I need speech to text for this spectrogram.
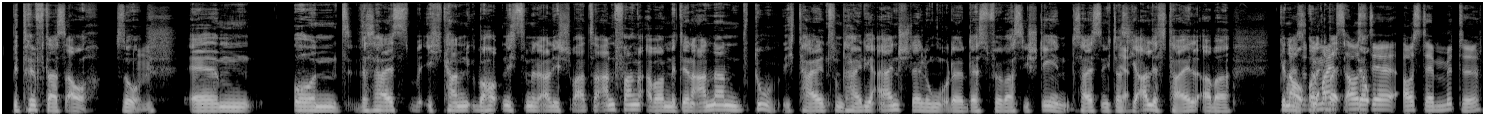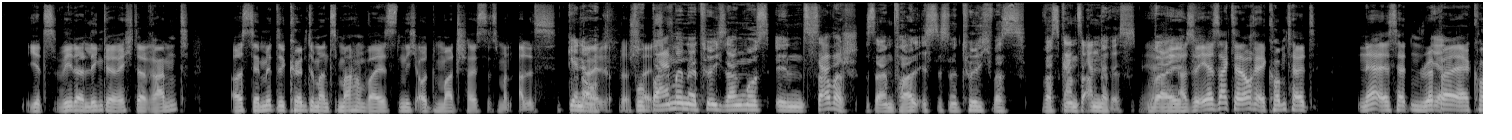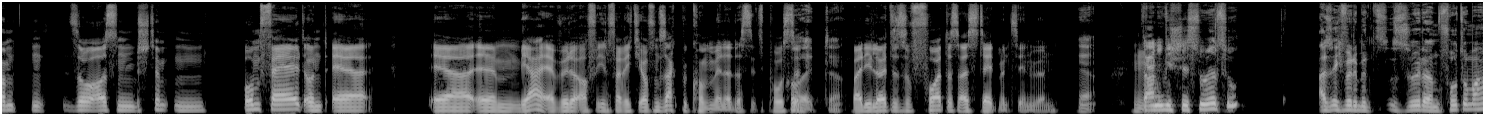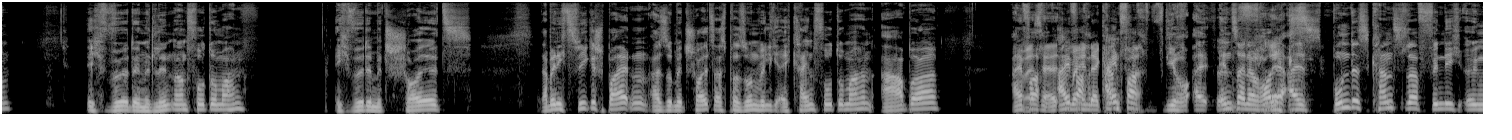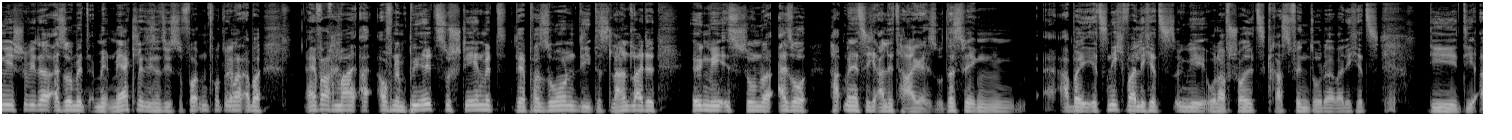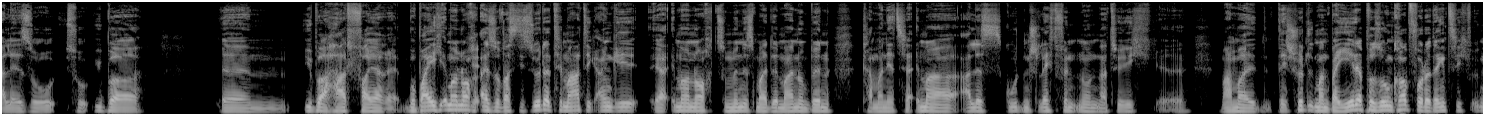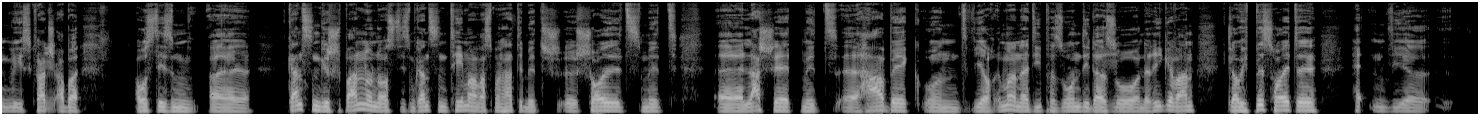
betrifft das auch. So. Mhm. Ähm, und das heißt, ich kann überhaupt nichts mit Ali Schwarzer anfangen, aber mit den anderen, du, ich teile zum Teil die Einstellung oder das, für was sie stehen. Das heißt nicht, dass ja. ich alles teile, aber genau. Also du meinst aber, aus, der, aus der Mitte, jetzt weder linker, rechter Rand, aus der Mitte könnte man es machen, weil es nicht automatisch heißt, dass man alles genau. Wobei man natürlich sagen muss, in Savage seinem Fall ist es natürlich was was ganz anderes. Ja. Weil also er sagt halt auch, er kommt halt, ne, er ist halt ein Rapper, ja. er kommt so aus einem bestimmten Umfeld und er er, ähm, ja, er würde auf jeden Fall richtig auf den Sack bekommen, wenn er das jetzt postet. Korrekt, ja. Weil die Leute sofort das als Statement sehen würden. Ja. Hm. Dani, wie stehst du dazu? Also ich würde mit Söder ein Foto machen. Ich würde mit Lindner ein Foto machen. Ich würde mit Scholz, da bin ich zwiegespalten. Also mit Scholz als Person will ich eigentlich kein Foto machen, aber Einfach, ist ja einfach, einfach die, äh, in seiner Flex. Rolle als Bundeskanzler finde ich irgendwie schon wieder, also mit, mit Merkel, die ist natürlich sofort ein Foto gemacht, aber einfach mal äh, auf einem Bild zu stehen mit der Person, die das Land leitet, irgendwie ist schon, also hat man jetzt nicht alle Tage so. Deswegen, äh, aber jetzt nicht, weil ich jetzt irgendwie Olaf Scholz krass finde oder weil ich jetzt die, die alle so, so über, ähm, über hart feiere. Wobei ich immer noch, also was die Söder-Thematik angeht, ja immer noch zumindest mal der Meinung bin, kann man jetzt ja immer alles gut und schlecht finden und natürlich äh, manchmal schüttelt man bei jeder Person Kopf oder denkt sich irgendwie ist Quatsch, aber aus diesem äh, ganzen Gespann und aus diesem ganzen Thema, was man hatte mit äh, Scholz, mit äh, Laschet, mit äh, Habeck und wie auch immer, ne, die Personen, die da so in der Riege waren, glaube ich, bis heute hätten wir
